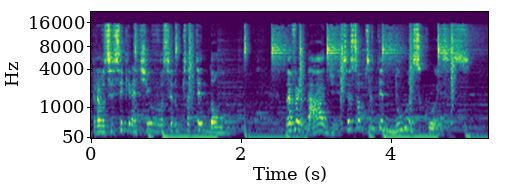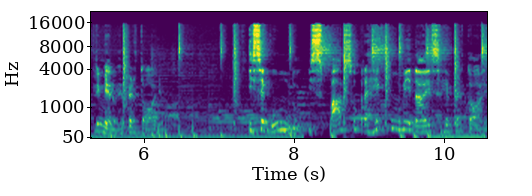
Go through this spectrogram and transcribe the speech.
para você ser criativo você não precisa ter dom. Na verdade, você só precisa ter duas coisas. Primeiro, repertório. E segundo, espaço para recombinar esse repertório.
